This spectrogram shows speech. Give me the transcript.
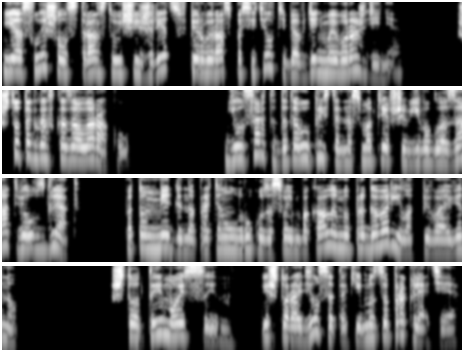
«Я слышал, странствующий жрец в первый раз посетил тебя в день моего рождения. Что тогда сказал Оракул?» Гилсарт, до того пристально смотревший в его глаза, отвел взгляд. Потом медленно протянул руку за своим бокалом и проговорил, отпивая вино. «Что ты мой сын, и что родился таким из-за проклятия.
